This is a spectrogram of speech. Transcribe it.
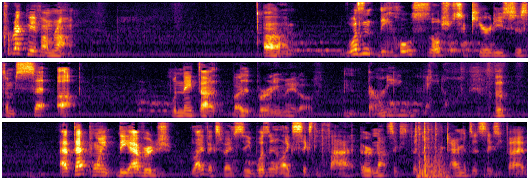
correct me if I'm wrong. Um, wasn't the whole social security system set up when they thought by that? Bernie Madoff. Bernie Madoff. But at that point, the average life expectancy wasn't it like 65 or not 65 no retirement's at 65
